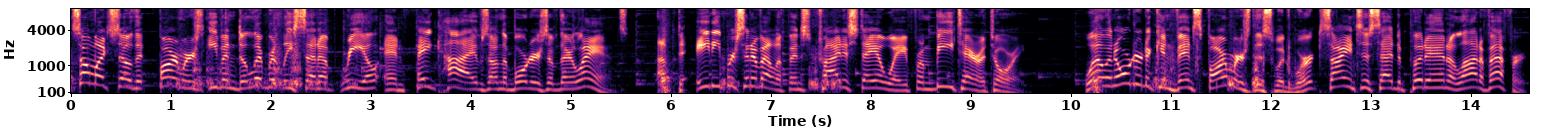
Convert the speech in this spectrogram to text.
So much so that farmers even deliberately set up real and fake hives on the borders of their lands. Up to 80% of elephants try to stay away from bee territory. Well, in order to convince farmers this would work, scientists had to put in a lot of effort.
